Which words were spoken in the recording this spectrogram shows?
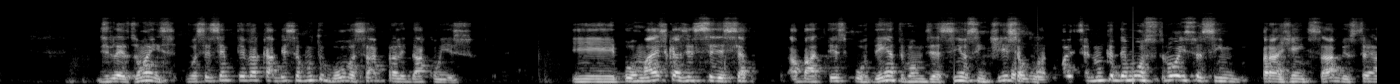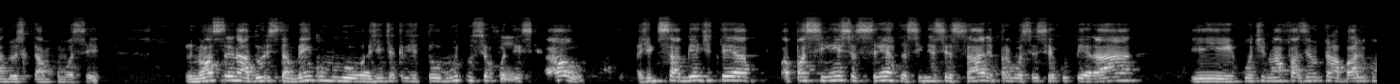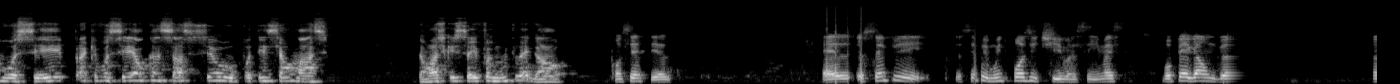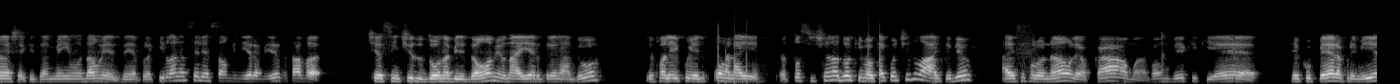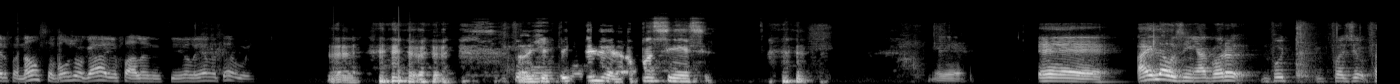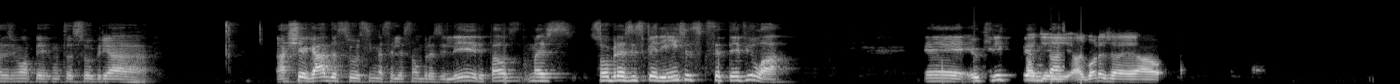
de lesões, você sempre teve a cabeça muito boa, sabe, para lidar com isso. E por mais que às vezes você se abatesse por dentro, vamos dizer assim, ou sentisse alguma coisa, você nunca demonstrou isso assim para a gente, sabe, os treinadores que estavam com você. E nós treinadores também, como a gente acreditou muito no seu Sim. potencial, a gente sabia de ter a, a paciência certa, se necessária, para você se recuperar e continuar fazendo trabalho com você para que você alcançasse o seu potencial máximo. Então, acho que isso aí foi muito legal. Com certeza. É, eu sempre eu sempre muito positivo, assim, mas vou pegar um gancho aqui também, vou dar um exemplo aqui. Lá na seleção mineira mesmo, eu tava, tinha sentido dor no abdômen, o Nair era o treinador, eu falei com ele, porra, Nair, eu tô sentindo a dor aqui, mas eu quero continuar, entendeu? Aí você falou, não, Léo, calma, vamos ver o que que é, recupera primeiro. Eu falei, não, só vão jogar, e eu falando assim, eu lembro até hoje. É. então, a gente tem que ter a paciência. É. é. Aí, Leozinho, agora vou fazer uma pergunta sobre a, a chegada sua assim, na seleção brasileira e tal, mas sobre as experiências que você teve lá. É, eu queria perguntar. agora já é a.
